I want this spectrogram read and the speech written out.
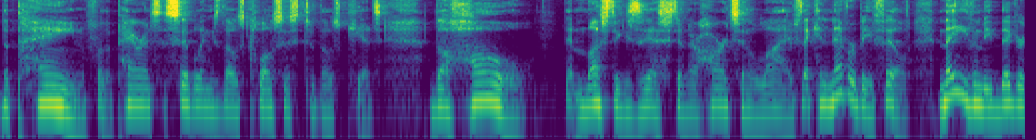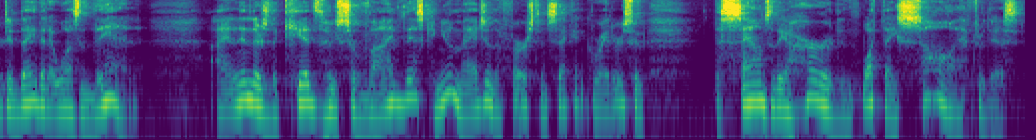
the pain for the parents, the siblings, those closest to those kids, the hole that must exist in their hearts and lives that can never be filled, may even be bigger today than it was then. And then there's the kids who survived this. Can you imagine the first and second graders who, the sounds they heard and what they saw after this?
